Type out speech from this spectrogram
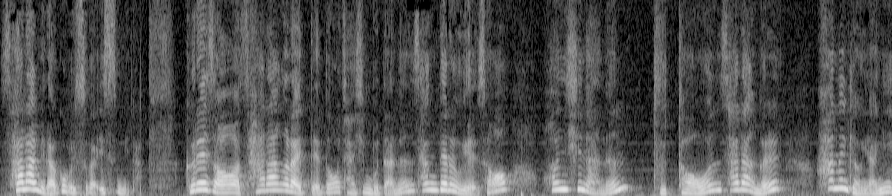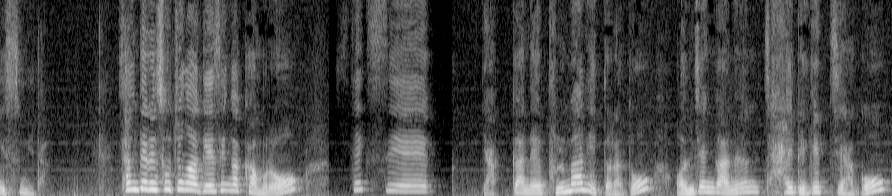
사람이라고 볼 수가 있습니다. 그래서 사랑을 할 때도 자신보다는 상대를 위해서 헌신하는 두터운 사랑을 하는 경향이 있습니다. 상대를 소중하게 생각하므로 섹스에 약간의 불만이 있더라도 언젠가는 잘 되겠지 하고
